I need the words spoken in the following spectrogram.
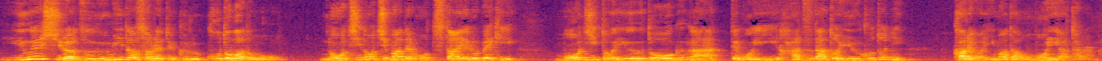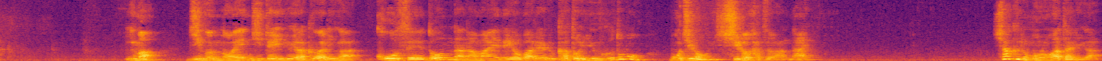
ゆえ知らず生み出されてくる言葉ども後々までも伝えるべき文字という道具があってもいいはずだということに彼は未だ思い当たらない。今自分の演じている役割が後世どんな名前で呼ばれるかということももちろん知るはずはない。釈の物語が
